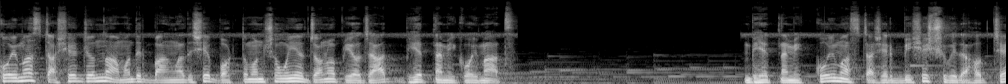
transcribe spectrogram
কই মাছ চাষের জন্য আমাদের বাংলাদেশে বর্তমান সময়ে জনপ্রিয় জাত ভিয়েতনামি কই মাছ। ভিয়েতনামি কই মাছ চাষের বিশেষ সুবিধা হচ্ছে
